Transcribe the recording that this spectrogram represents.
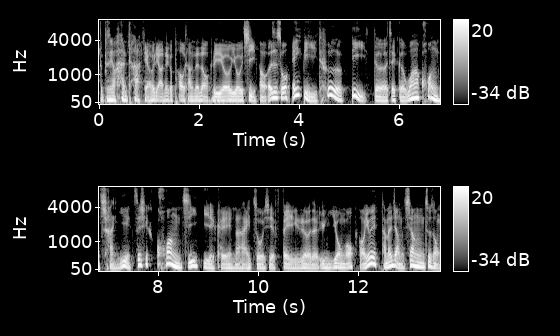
都不是要和他聊一聊那个泡汤的那种旅游游记哦，而是说，哎，比特币的这个挖矿产业，这些矿机也可以拿来做一些废热的运用哦。哦，因为坦白讲，像这种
